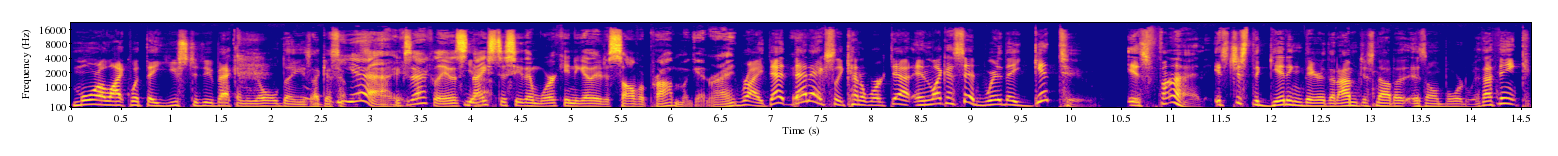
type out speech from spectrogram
more like what they used to do back in the old days, I guess. I yeah, exactly. And it's yeah. nice to see them working together to solve a problem again, right? Right. That, that actually kind of worked out. And like I said, where they get to, is fine. It's just the getting there that I'm just not as on board with. I think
